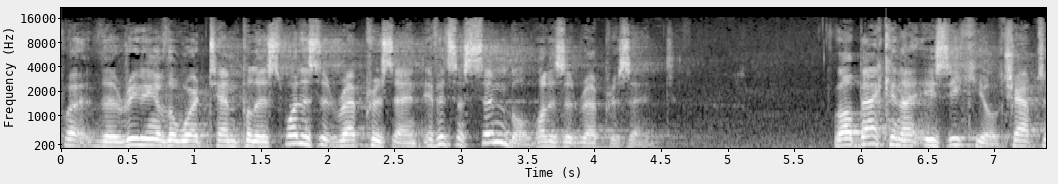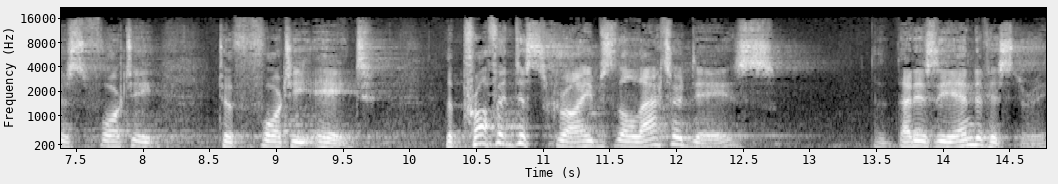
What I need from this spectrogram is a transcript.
the reading of the word temple is what does it represent? If it's a symbol, what does it represent? Well, back in Ezekiel chapters 40 to 48, the prophet describes the latter days, that is the end of history,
